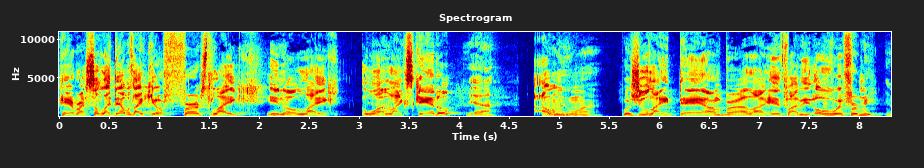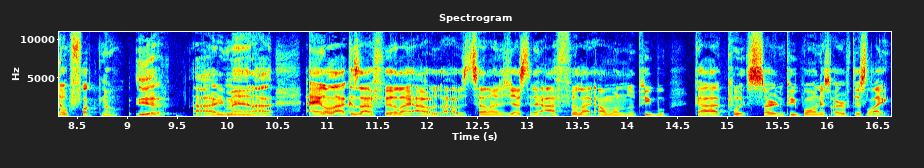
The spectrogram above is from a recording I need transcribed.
here, right. So like that was like your first like you know like what like scandal. Yeah. I Only was- one. Was you like, damn, bro? Like it's probably over with for me. No, fuck no. Yeah. All right, man. I, I ain't gonna lie, cause I feel like I was I was telling her this yesterday. I feel like I'm one of the people. God put certain people on this earth that's like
